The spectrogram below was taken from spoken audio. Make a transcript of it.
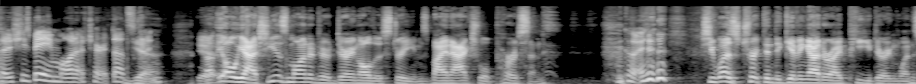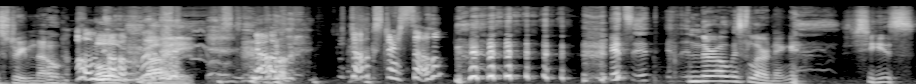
So she's being monitored. That's yeah. yeah. Uh, oh yeah, she is monitored during all those streams by an actual person. good. Good. she was tricked into giving out her IP during one stream, though. oh no, Oh, guy. no, she doxed herself. it's it, Neuro is learning. She's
